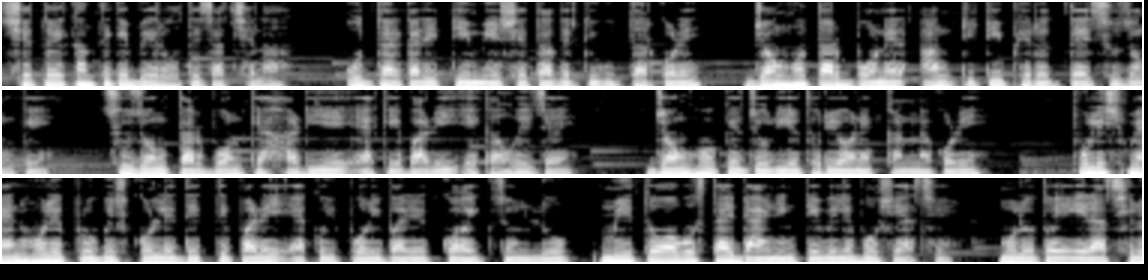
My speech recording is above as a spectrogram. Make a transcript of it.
সে তো এখান থেকে বের হতে চাচ্ছে না। উদ্ধারকারী টিম এসে তাদেরকে উদ্ধার করে। জংহ তার বোনের আংটিটি ফেরত দেয় সুজংকে সুজং তার বোনকে হারিয়ে একেবারেই একা হয়ে যায়। জংহকে জড়িয়ে ধরে অনেক কান্না করে। পুলিশ ম্যান হলে প্রবেশ করলে দেখতে পারে একই পরিবারের কয়েকজন লোক মৃত অবস্থায় ডাইনিং টেবিলে বসে আছে। মূলত এরা ছিল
